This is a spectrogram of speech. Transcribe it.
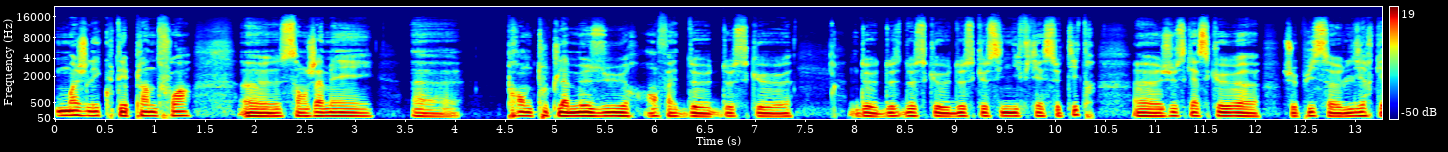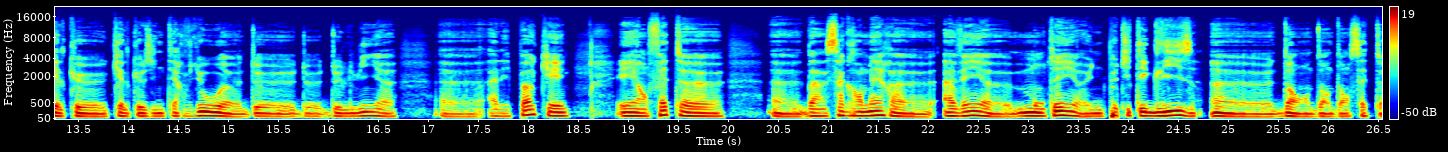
Moi, je l'ai écouté plein de fois sans jamais prendre toute la mesure en fait de, de ce que de, de, ce, que, de ce que signifiait ce titre, euh, jusqu'à ce que euh, je puisse lire quelques, quelques interviews euh, de, de, de, lui à l'époque. Et, et, en fait, ben, sa grand-mère avait monté une petite église dans, dans, dans, cette,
